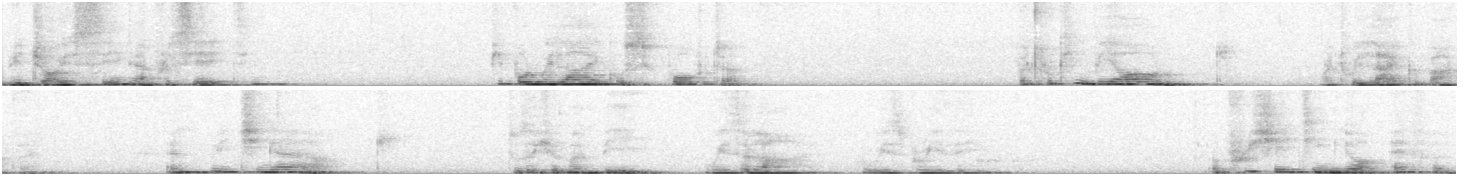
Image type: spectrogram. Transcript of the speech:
rejoicing, appreciating. People we like who support us, but looking beyond what we like about them and reaching out to the human being who is alive, who is breathing, appreciating your effort,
